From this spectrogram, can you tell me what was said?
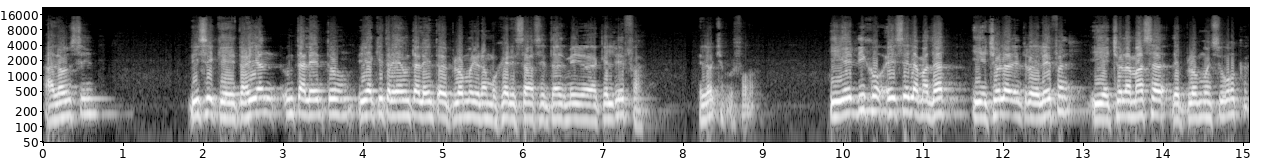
al 11, dice que traían un talento, y aquí traían un talento de plomo y una mujer estaba sentada en medio de aquel lefa. El 8, por favor. Y él dijo, esa es la maldad y echóla dentro del efa y echó la masa de plomo en su boca.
